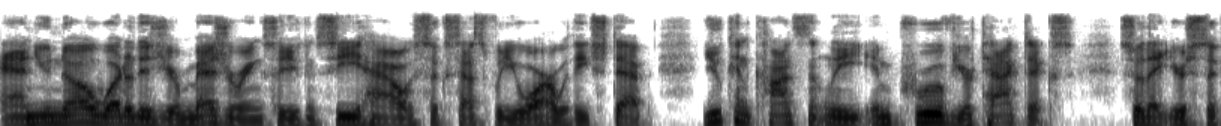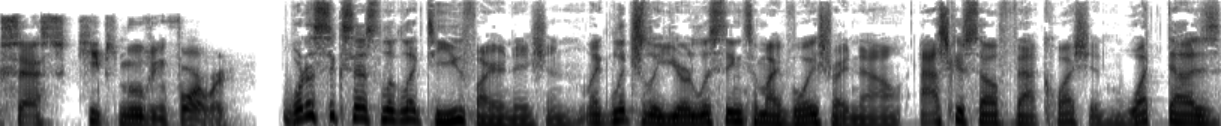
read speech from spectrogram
and you know what it is you're measuring so you can see how successful you are with each step, you can constantly improve your tactics so that your success keeps moving forward. What does success look like to you, Fire Nation? Like literally, you're listening to my voice right now. Ask yourself that question. What does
